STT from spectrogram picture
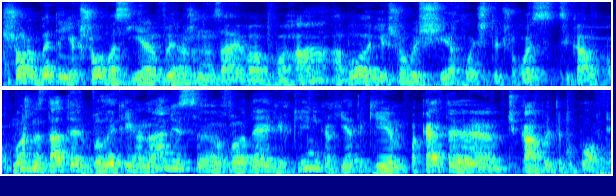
Що робити, якщо у вас є виражена зайва вага, або якщо ви ще хочете чогось цікавого? Можна здати великий аналіз. В деяких клініках є такі пакети чекапи типу повні,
